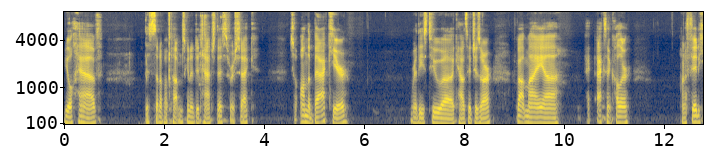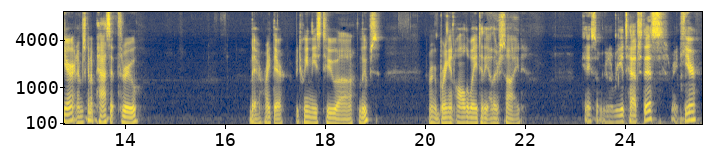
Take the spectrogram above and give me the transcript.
you'll have this setup up top. I'm just going to detach this for a sec. So on the back here, where these two uh, cow stitches are, I've got my uh, accent color on a fid here, and I'm just going to pass it through there, right there, between these two uh, loops. We're going to bring it all the way to the other side. Okay, so I'm going to reattach this right here,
